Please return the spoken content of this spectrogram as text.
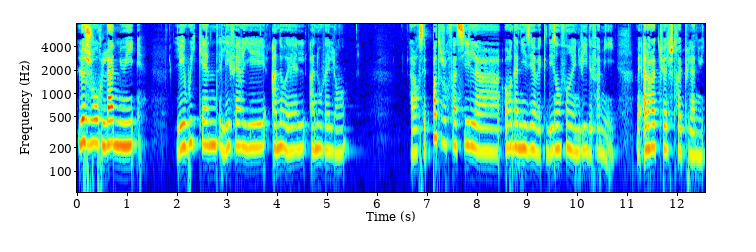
le jour, la nuit, les week-ends, les fériés, à Noël, à Nouvel An. Alors c'est pas toujours facile à organiser avec des enfants et une vie de famille. Mais à l'heure actuelle, je travaille plus la nuit.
